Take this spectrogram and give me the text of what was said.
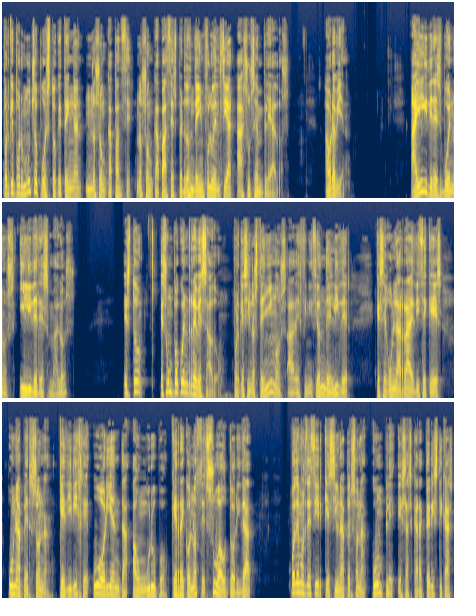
porque por mucho puesto que tengan no son capaces, no son capaces perdón, de influenciar a sus empleados. Ahora bien, ¿Hay líderes buenos y líderes malos? Esto es un poco enrevesado, porque si nos ceñimos a la definición de líder, que según la RAE dice que es una persona que dirige u orienta a un grupo que reconoce su autoridad, podemos decir que si una persona cumple esas características,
